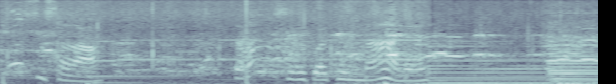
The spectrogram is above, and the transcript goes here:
che osso sarà? Osso di qualche animale?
